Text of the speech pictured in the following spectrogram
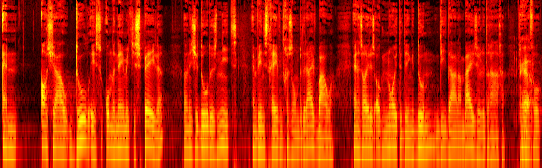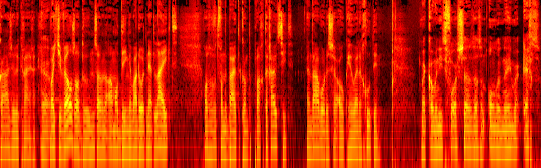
En als jouw doel is ondernemertje spelen, dan is je doel dus niet een winstgevend gezond bedrijf bouwen. En dan zal je dus ook nooit de dingen doen die daaraan bij zullen dragen. Die Ja. voor elkaar zullen krijgen. Ja. Wat je wel zal doen, zijn allemaal dingen waardoor het net lijkt alsof het van de buitenkant er prachtig uitziet. En daar worden ze ook heel erg goed in. Maar ik kan me niet voorstellen dat een ondernemer echt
